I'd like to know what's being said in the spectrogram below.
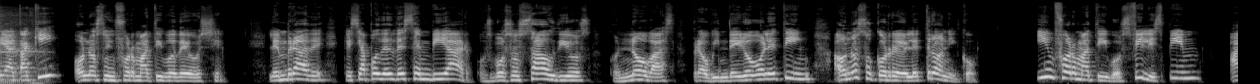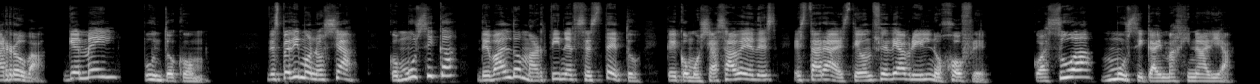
E ata aquí o noso informativo de hoxe. Lembrade que xa podedes enviar os vosos audios con novas para o vindeiro boletín ao noso correo electrónico informativosfilispim.gmail.com Despedímonos xa con música de Baldo Martínez Sesteto, que, como xa sabedes, estará este 11 de abril no Jofre, coa súa música imaginaria.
